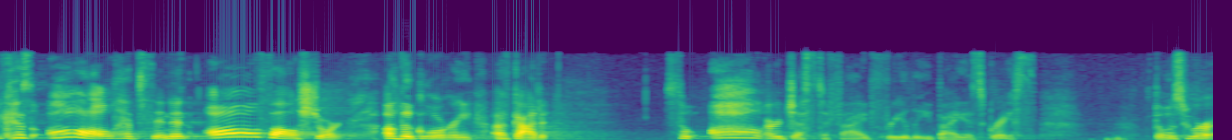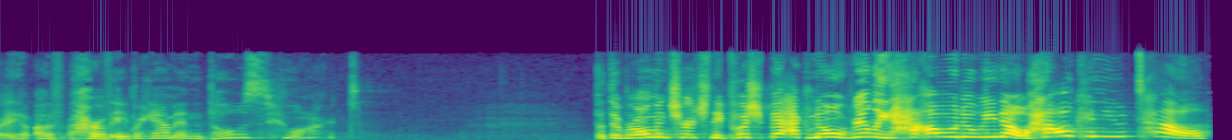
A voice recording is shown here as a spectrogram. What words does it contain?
Because all have sinned and all fall short of the glory of God. So all are justified freely by his grace. Those who are of, are of Abraham and those who aren't. But the Roman church, they push back. No, really, how do we know? How can you tell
